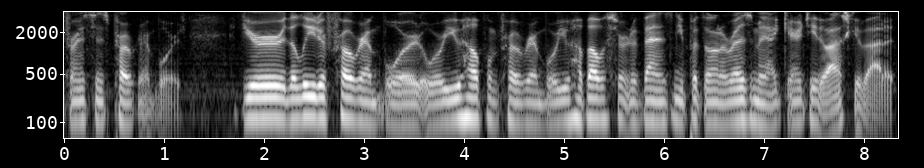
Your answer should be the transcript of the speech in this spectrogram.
for instance, program board, if you're the leader of program board or you help on program board, you help out with certain events and you put that on a resume, I guarantee they'll ask you about it.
